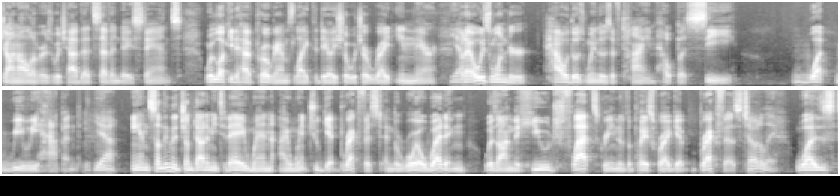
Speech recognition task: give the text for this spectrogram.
John Oliver's, which have that seven day stance. We're lucky to have programs like The Daily Show, which are right in there. Yeah. But I always wonder how those windows of time help us see what really happened. Mm-hmm. Yeah. And something that jumped out at me today when I went to get breakfast and the royal wedding was on the huge flat screen of the place where I get breakfast Totally. was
